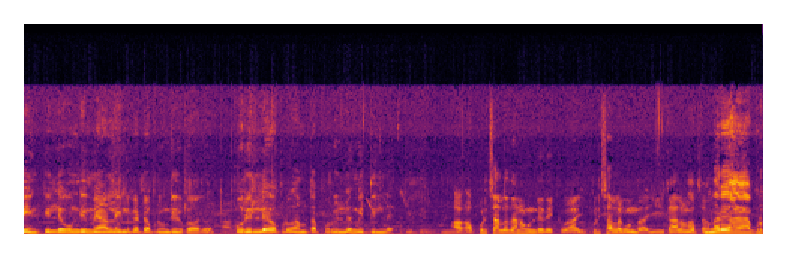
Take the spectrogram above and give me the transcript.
పెంకిటిల్లే ఉండి మేళ్ళ ఇల్లు గట్ట అప్పుడు ఉండేది కాదు. పొరిల్లే అప్పుడు అంత పొరిల్లే మిద్దిల్లే అప్పుడు చల్లదనం ఉండేది ఎక్కువ ఇప్పుడు చల్లగా ఉందా? ఈ కాలంలో మరి అప్పుడు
